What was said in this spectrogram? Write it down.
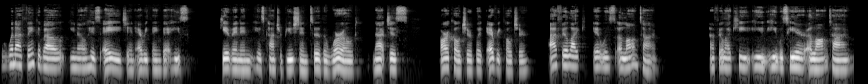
When I think about you know his age and everything that he's given and his contribution to the world, not just our culture but every culture, I feel like it was a long time. I feel like he he he was here a long time.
